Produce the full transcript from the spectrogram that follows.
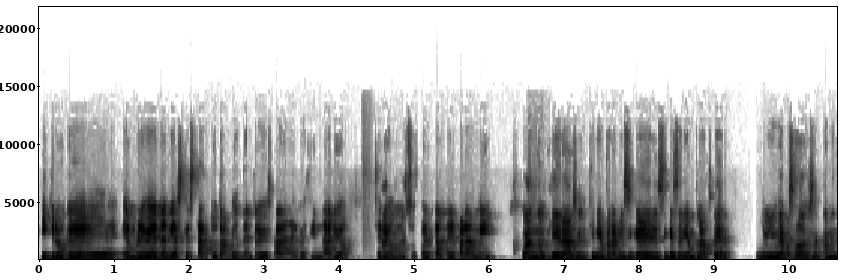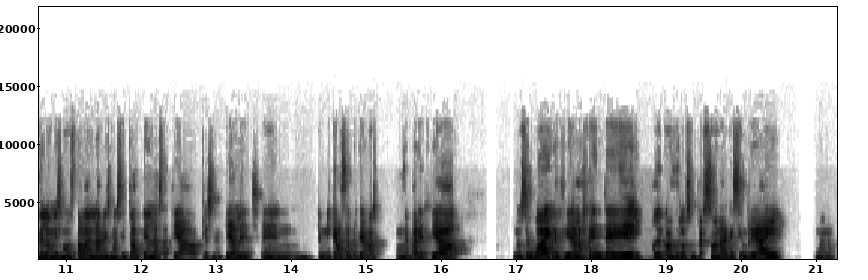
y creo que en breve tendrías que estar tú también de entrevistada en el vecindario sería un súper placer para mí. Cuando quieras, Virginia, para mí sí que, sí que sería un placer. A mí me ha pasado exactamente lo mismo, estaba en la misma situación, las hacía presenciales en, en mi casa, porque además me parecía, no sé, guay recibir a la gente y poder conocerlos en persona, que siempre hay, bueno,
